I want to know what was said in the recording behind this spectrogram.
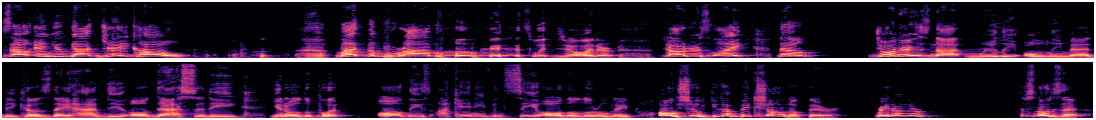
So, and you've got J. Cole. but the problem is with Joyner. Joyner's like, now, Joyner is not really only mad because they have the audacity, you know, to put all these, I can't even see all the little names. Oh, shoot, you got Big Sean up there. Right under, just notice that.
